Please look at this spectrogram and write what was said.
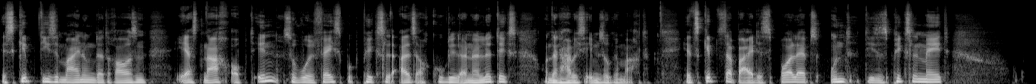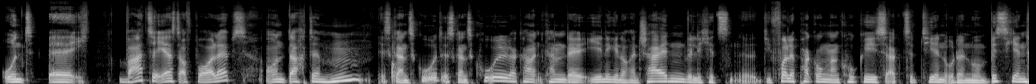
es gibt diese Meinung da draußen erst nach Opt-in, sowohl Facebook Pixel als auch Google Analytics. Und dann habe ich es eben so gemacht. Jetzt gibt's da beides, Borlabs und dieses Pixelmate. Und äh, ich war zuerst auf Borlabs und dachte, hm, ist ganz gut, ist ganz cool, da kann, kann derjenige noch entscheiden, will ich jetzt äh, die volle Packung an Cookies akzeptieren oder nur ein bisschen,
